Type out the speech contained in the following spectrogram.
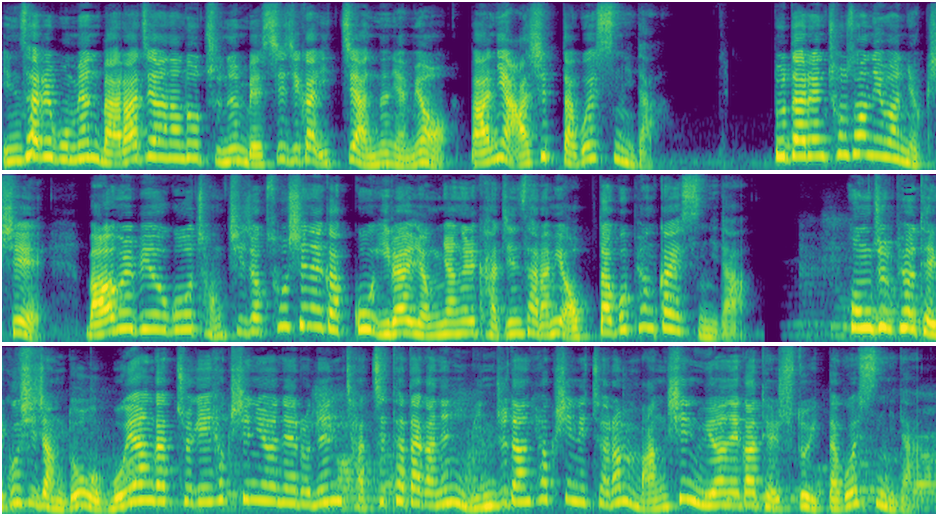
인사를 보면 말하지 않아도 주는 메시지가 있지 않느냐며 많이 아쉽다고 했습니다. 또 다른 초선 의원 역시 마음을 비우고 정치적 소신을 갖고 일할 역량을 가진 사람이 없다고 평가했습니다. 홍준표 대구시장도 모양 갖추기 혁신위원회로는 자칫하다가는 민주당 혁신위처럼 망신위원회가 될 수도 있다고 했습니다.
